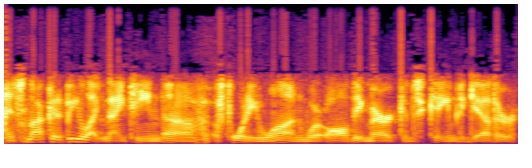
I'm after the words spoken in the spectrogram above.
it's not going to be like 1941 uh, where all the Americans came together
